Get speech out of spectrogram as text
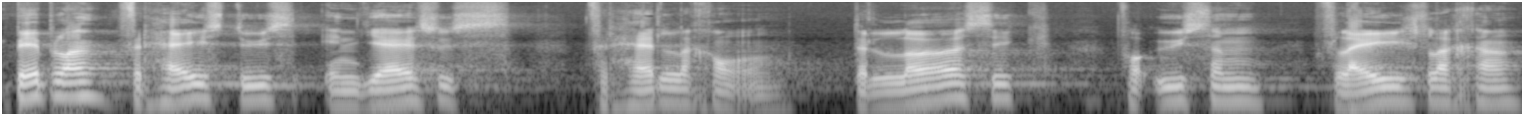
Die Bibel verheißt uns in Jesus Verherrlichung, der Lösung von unserem fleischlichen,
